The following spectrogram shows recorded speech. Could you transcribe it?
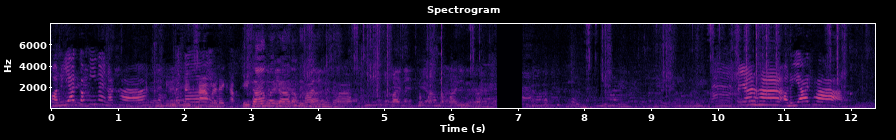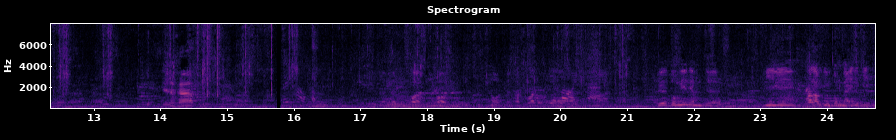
ขออนุญาตกล้องนี้หน่อยนะคะไม่ต้องค้างไว้เลยครับถือค้างไว้ครับถือค้างไว้ครับป้ายไหนป้ายนี่หนึ่งครับขออนุญาตค่ะ ขออนุญาตค่ะ เดี๋ยวนะครับคือตรงนี้เนี่ยมันจะมีถ้าเราอยู่ตรงไหนหรือมีเห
